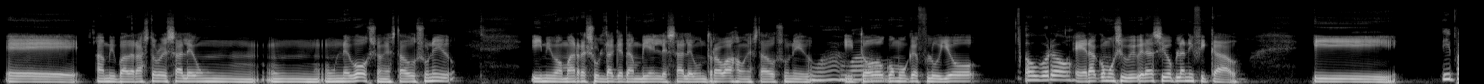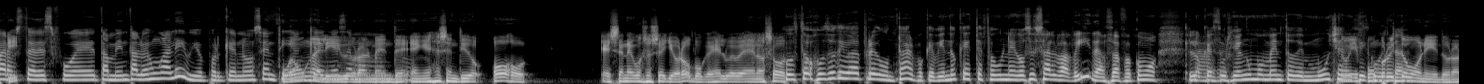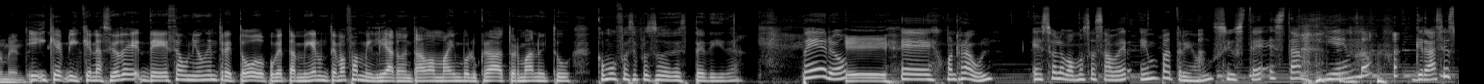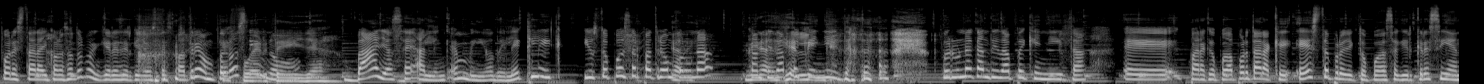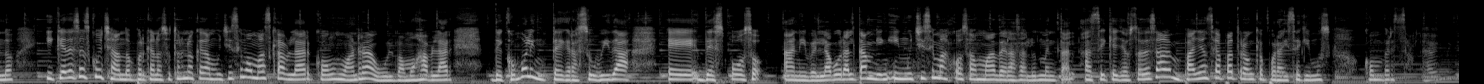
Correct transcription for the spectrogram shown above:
eh, a mi padrastro le sale un, negocio en Estados Unidos y mi mamá resulta que también le sale un trabajo en Estados Unidos. y todo como que fluyó. Era como si hubiera sido planificado. Y, y para ustedes fue también tal vez un alivio, porque no sentían Fue un alivio realmente en ese sentido. Ojo, ese negocio se lloró porque es el bebé de nosotros. Justo, justo te iba a preguntar, porque viendo que este fue un negocio salvavidas, o sea, fue como lo que surgió en un momento de mucha no, Y fue un proyecto bonito realmente. Y que, y que nació de, de, esa unión entre todos, porque también era un tema familiar donde estaba más involucrada tu hermano y tú. ¿Cómo fue ese proceso de despedida? Pero, eh, eh, Juan Raúl, eso lo vamos a saber en Patreon. Si usted está viendo, gracias por estar ahí con nosotros, porque quiere decir que yo esté en Patreon. Pero si no, váyase al link envío, dele clic y usted puede ser Patreon por una cantidad pequeñita, por una cantidad pequeñita, eh, para que pueda aportar a que este proyecto pueda seguir creciendo y quedes escuchando, porque a nosotros nos queda muchísimo más que hablar con Juan Raúl. Vamos a hablar de cómo le integra su vida eh, de esposo a nivel laboral también y muchísimas cosas más de la salud mental. Así que ya ustedes saben, váyanse a Patrón, que por ahí seguimos conversando.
